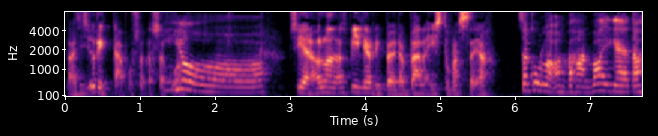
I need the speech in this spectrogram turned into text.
Tai siis yrittää pussata Sakua. Joo. Siellä ollaan taas biljardipöydän päällä istumassa ja Sakulla on vähän vaikeeta.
